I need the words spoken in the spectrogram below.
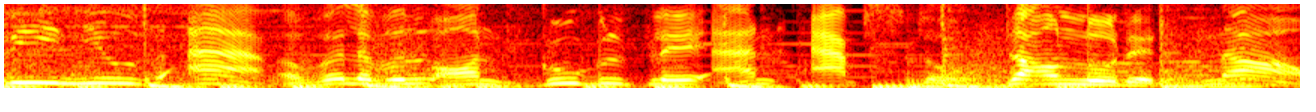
B News app available on Google Play and App Store. Download it now.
